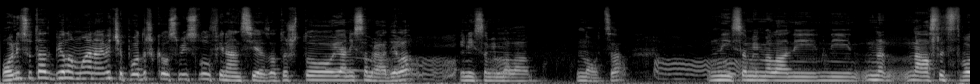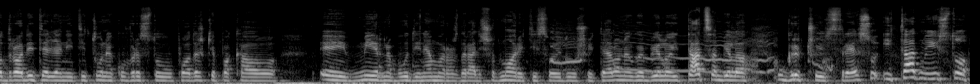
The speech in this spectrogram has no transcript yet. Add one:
Oni su tad bila moja najveća podrška u smislu financija, zato što ja nisam radila i nisam imala novca. Nisam imala ni, ni nasledstvo od roditelja, niti tu neku vrstu podrške, pa kao ej, mirna budi, ne moraš da radiš, odmori ti svoju dušu i telo, nego je bilo i tad sam bila u grču i stresu i tad me isto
